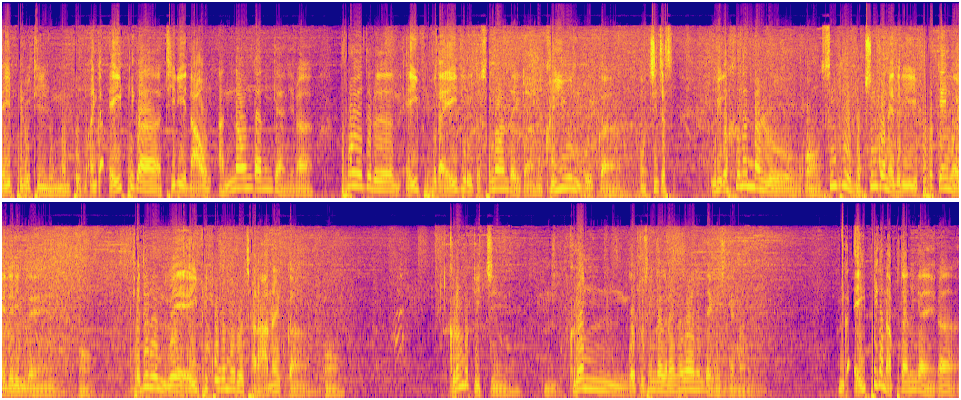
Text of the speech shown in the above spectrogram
AP로 딜 6만 뽑음. 아니, 그니까 AP가 딜이 나온, 안 나온다는 게 아니라, 프로 애들은 AP보다 AD를 더 선호한다 이거야. 그 이유는 뭘까? 어, 진짜, 스- 우리가 흔한 말로, 어, 승부를 목숨 건 애들이 프로게이머 애들인데, 어, 걔들은 왜 AP 코고모를 잘 안 할까? 어, 그런 것도 있지. 음, 그런 것도 생각을 해봐야 된다 이거지, 내 말은. 그러니까 AP가 나쁘다는 게 아니라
